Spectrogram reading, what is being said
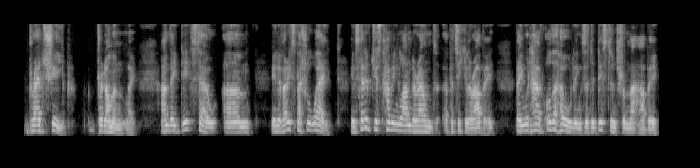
bred sheep predominantly, and they did so um, in a very special way. Instead of just having land around a particular abbey, they would have other holdings at a distance from that abbey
